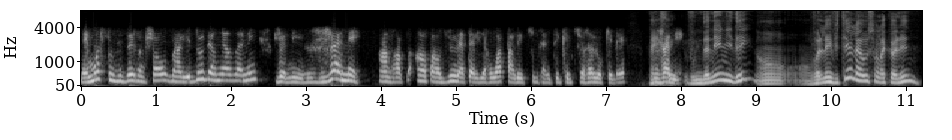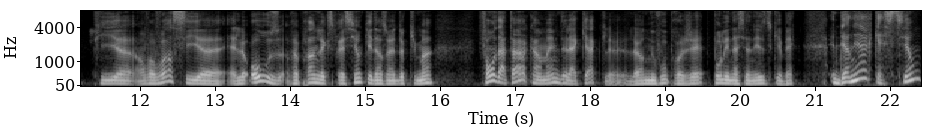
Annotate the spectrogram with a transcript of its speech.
Mais moi, je peux vous dire une chose, dans les deux dernières années, je n'ai jamais entendu Nathalie Roy parler de souveraineté culturelle au Québec. Ben, jamais. Vous, me donnez une idée? On, va l'inviter là-haut sur la colline, puis euh, on va voir si euh, elle ose reprendre l'expression qui est dans un document fondateur quand même de la CAC, leur nouveau projet pour les nationalistes du Québec. Une dernière question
